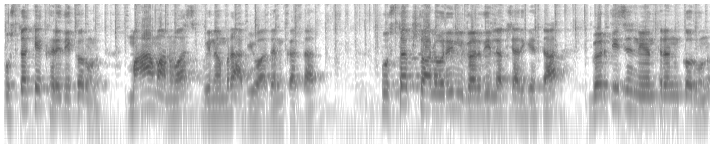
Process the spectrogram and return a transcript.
पुस्तके खरेदी करून महामानवास विनम्र अभिवादन करतात. पुस्तक स्टॉलवरील गर्दी लक्षात घेता गर्दीचे नियंत्रण करून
